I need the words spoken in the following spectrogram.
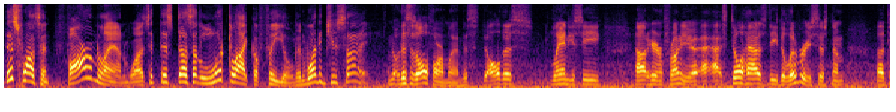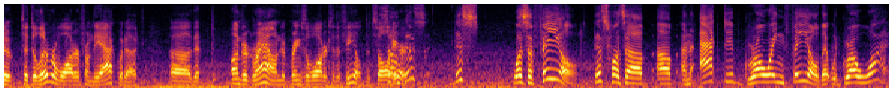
This wasn't farmland, was it? This doesn't look like a field. And what did you say? No, this is all farmland. This all this land you see out here in front of you uh, still has the delivery system uh, to, to deliver water from the aqueduct uh, that underground it brings the water to the field. It's all so here. This, this was a field. This was a, a an active growing field that would grow what?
